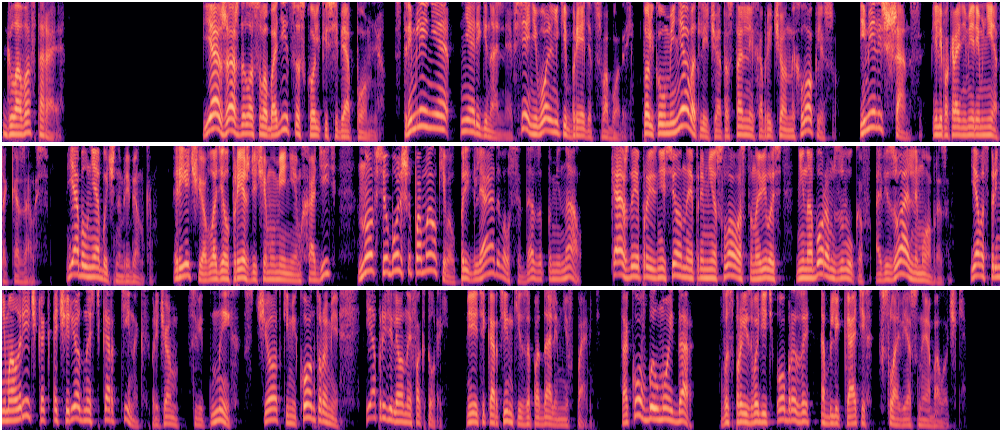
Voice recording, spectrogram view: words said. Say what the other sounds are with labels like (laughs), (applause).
Глава вторая. Я жаждал освободиться, сколько себя помню. Стремление не оригинальное, все невольники бредят свободой. Только у меня, в отличие от остальных обреченных Локлису, имелись шансы, или, по крайней мере, мне так казалось. Я был необычным ребенком. Речью овладел прежде, чем умением ходить, но все больше помалкивал, приглядывался да запоминал. Каждое произнесенное при мне слово становилось не набором звуков, а визуальным образом. Я воспринимал речь как очередность картинок, причем цветных, с четкими контурами и определенной фактурой. И эти картинки западали мне в память. Таков был мой дар — воспроизводить образы, облекать их в словесные оболочки.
